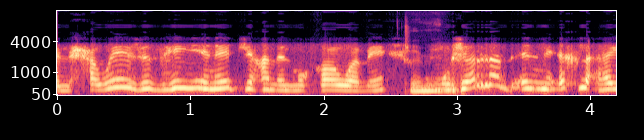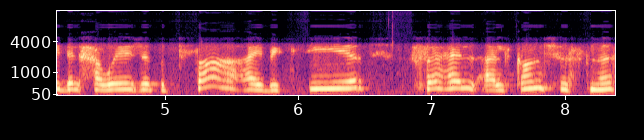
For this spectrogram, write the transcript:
الحواجز هي ناتجة عن المقاومة. جميل. مجرد إني أخلق هيدي الحواجز بصعب كثير فعل ال consciousness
